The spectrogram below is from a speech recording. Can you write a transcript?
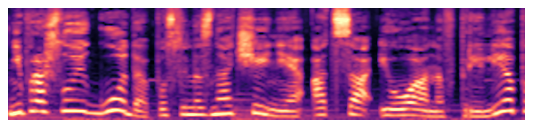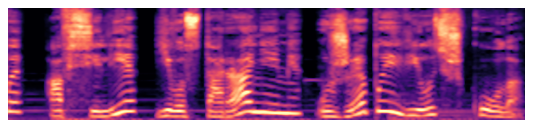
Не прошло и года после назначения отца Иоанна в Прилепы, а в селе его стараниями уже появилась школа.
